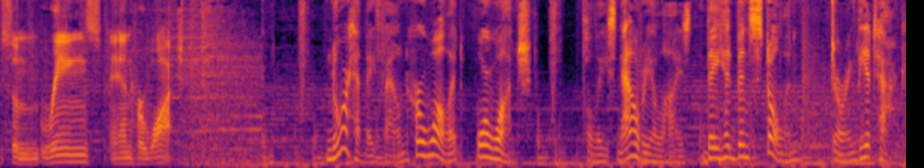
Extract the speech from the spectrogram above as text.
some rings, and her watch. Nor had they found her wallet or watch. Police now realized they had been stolen during the attack.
